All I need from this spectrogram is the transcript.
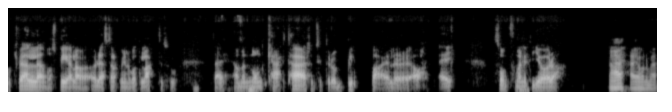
på kvällen och spela och resten av familjen har gått och lagt sig så, här, ja, men någon karaktär som sitter och blippar eller ja, nej, sånt får man inte göra. Nej, jag håller med.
